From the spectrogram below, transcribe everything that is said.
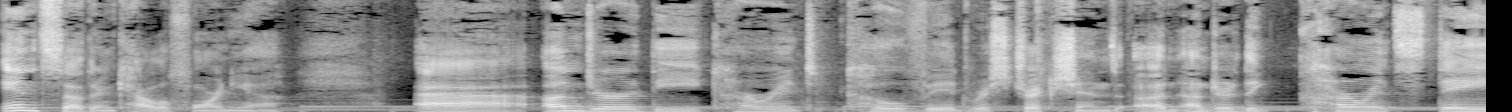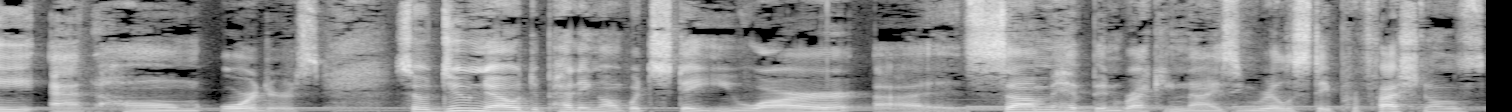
in Southern California. Uh, under the current COVID restrictions, uh, under the current stay at home orders. So, do know, depending on which state you are, uh, some have been recognizing real estate professionals,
